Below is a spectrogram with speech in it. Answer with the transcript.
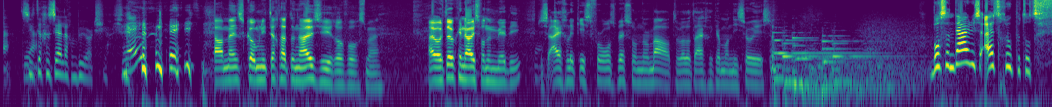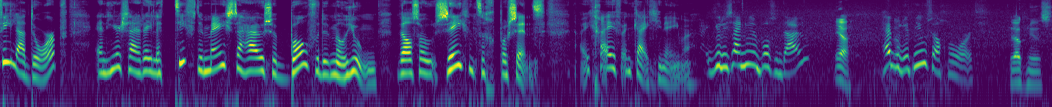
Het is niet een gezellig buurtje. Nee? nee. Ja, mensen komen niet echt uit hun huis hier volgens mij. Hij wordt ook in huis van de Middy. Dus eigenlijk is het voor ons best wel normaal, terwijl het eigenlijk helemaal niet zo is. Bos en Duin is uitgeroepen tot villa-dorp. En hier zijn relatief de meeste huizen boven de miljoen. Wel zo 70 procent. Nou, ik ga even een kijkje nemen. Jullie zijn nu in Bos en Duin. Ja, Hebben jullie het nieuws al gehoord? Welk nieuws?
